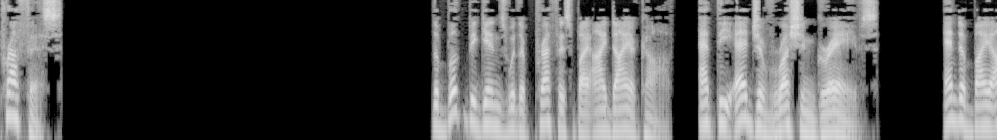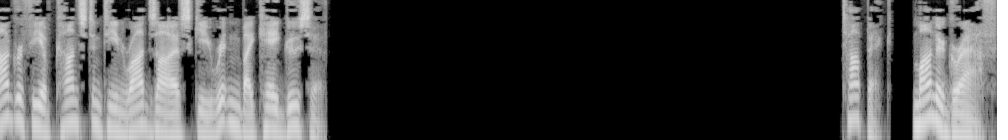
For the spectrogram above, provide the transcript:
Preface The book begins with a preface by I. Dyakov, "'At the Edge of Russian Graves' and a biography of Konstantin Rodzaevsky written by K. Gusev. Monograph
